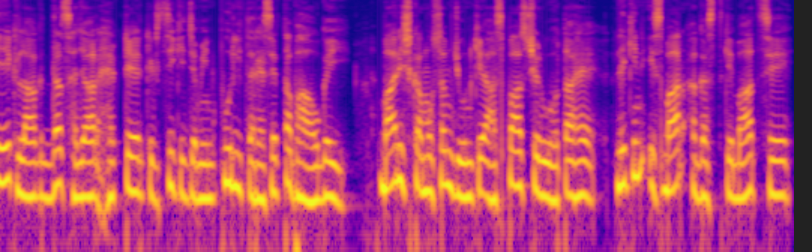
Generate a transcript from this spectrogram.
एक लाख दस हज़ार हेक्टेयर कृषि की ज़मीन पूरी तरह से तबाह हो गई। बारिश का मौसम जून के आसपास शुरू होता है, लेकिन इस बार अगस्त के बाद से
